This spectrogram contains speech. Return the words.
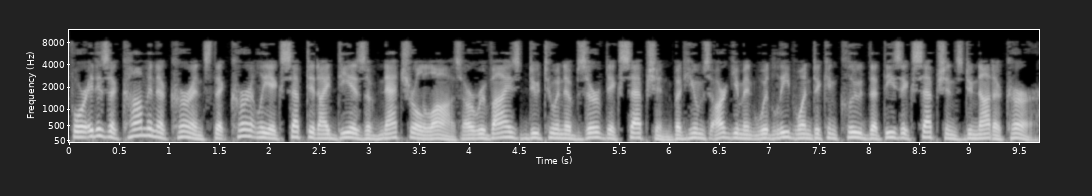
For it is a common occurrence that currently accepted ideas of natural laws are revised due to an observed exception but Hume's argument would lead one to conclude that these exceptions do not occur.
